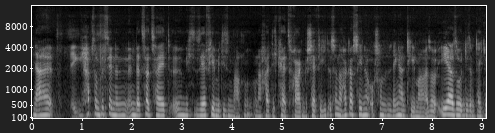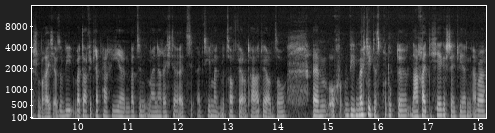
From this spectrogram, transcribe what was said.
Na, ich habe so ein bisschen in, in letzter Zeit äh, mich sehr viel mit diesen Nach Nachhaltigkeitsfragen beschäftigt. Ist in der Hacker-Szene auch schon länger ein Thema. Also eher so in diesem technischen Bereich. Also wie, was darf ich reparieren? Was sind meine Rechte als, als jemand mit Software und Hardware und so? Ähm, auch wie möchte ich, dass Produkte nachhaltig hergestellt werden? Aber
